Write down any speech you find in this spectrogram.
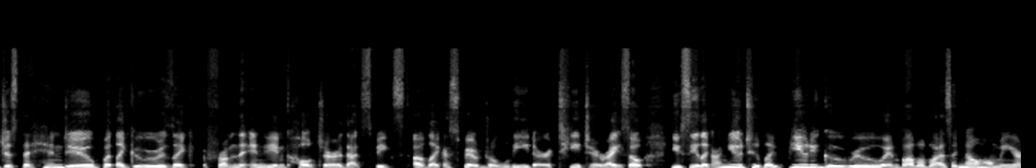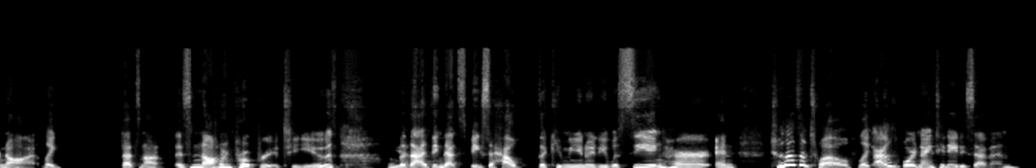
just the Hindu, but like guru is like from the Indian culture that speaks of like a spiritual mm-hmm. leader, teacher, right? So you see like on YouTube, like beauty guru and blah blah blah. It's like, no, homie, you're not. Like that's not it's not appropriate to use. Yeah. But that, I think that speaks to how the community was seeing her. And 2012, like I was born 1987.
